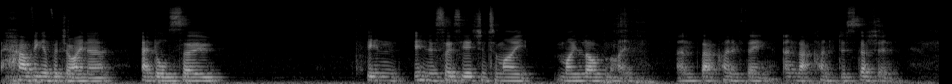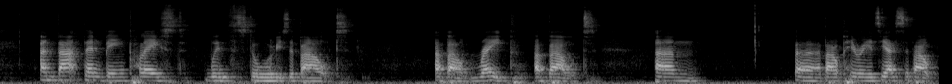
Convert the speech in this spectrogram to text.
having a vagina and also in in association to my my love life and that kind of thing and that kind of discussion. And that then being placed with stories about about rape, about um, uh, about periods, yes, about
